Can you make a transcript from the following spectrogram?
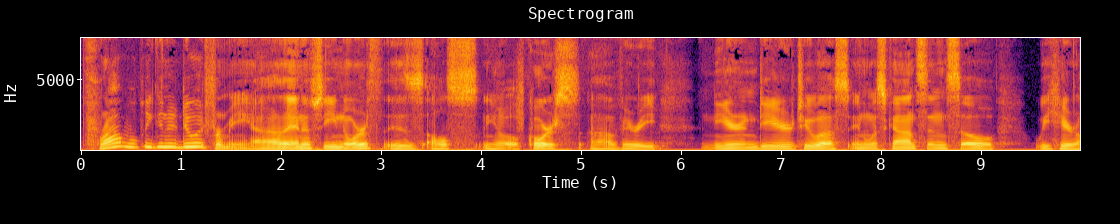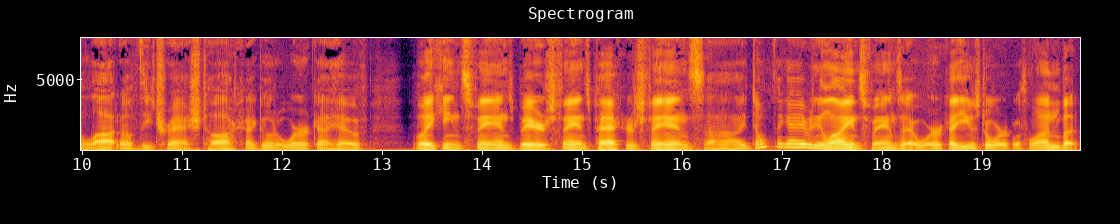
probably going to do it for me. Uh, the NFC North is also, you know, of course, uh, very near and dear to us in Wisconsin. So we hear a lot of the trash talk. I go to work, I have Vikings fans, Bears fans, Packers fans. Uh, I don't think I have any Lions fans at work. I used to work with one, but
